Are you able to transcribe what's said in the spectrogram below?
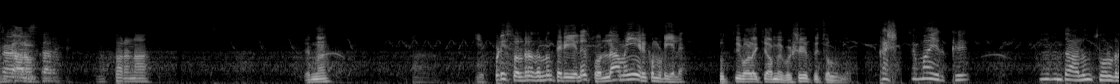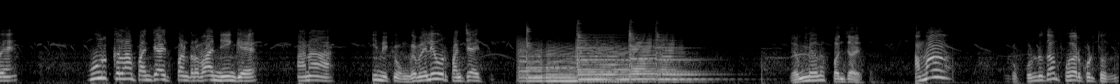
நமஸ்காரம். நமஸ்காரம். நமஸ்காரம்ண்ணா. என்ன? எப்படி சொல்றதுன்னு தெரியல சொல்லாமையே இருக்க முடியல. சுத்தி வளைக்காம விஷயத்தை சொல்லுங்க. கஷ்டமா இருக்கு. இருந்தாலும் சொல்றேன். ஊருக்கெல்லாம் பஞ்சாயத்து பண்றவா நீங்க. ஆனா இன்னைக்கு உங்க மேலே ஒரு பஞ்சாயத்து. என் மேல பஞ்சாயத்தா? அம்மா உங்க பொண்ணு தான் புகார் கொடுத்தது.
